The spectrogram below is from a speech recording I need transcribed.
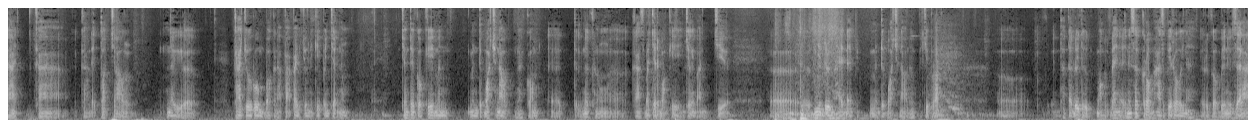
ការការការដែលទាត់ចោលនៅការចូលរួមរបស់គណៈបកបេក្ខជននៃគេពេញចិត្តហ្នឹងចឹងទៅក៏គេមិនមិនទៅបោះឆ្នោតណាក៏នៅក្នុងការសម្រេចចិត្តរបស់គេអញ្ចឹងបានជាមានរឿងហេតុដែលមិនទៅបោះឆ្នោតនឹងប្រជាប្រដ្ឋ ថាតើដូចទៅមកដែរនៅនេះសើក្រម50%ណាឬក៏វេណេស៊ុយឡា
